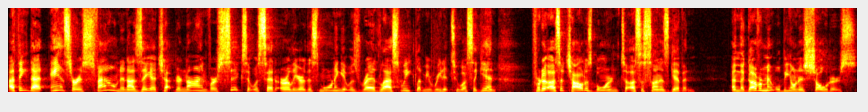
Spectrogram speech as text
I think that answer is found in Isaiah chapter 9, verse 6. It was said earlier this morning, it was read last week. Let me read it to us again. For to us a child is born, to us a son is given, and the government will be on his shoulders,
